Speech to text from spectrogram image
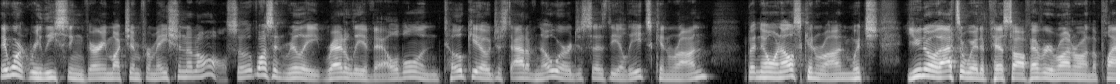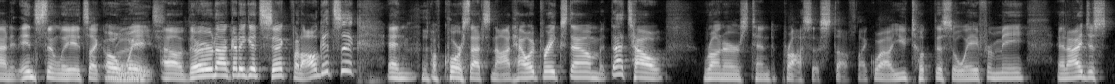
they weren't releasing very much information at all. So it wasn't really readily available. And Tokyo, just out of nowhere, just says the elites can run, but no one else can run, which you know that's a way to piss off every runner on the planet. Instantly, it's like, oh, right. wait, uh, they're not going to get sick, but I'll get sick. And of course, that's not how it breaks down, but that's how runners tend to process stuff like, wow, you took this away from me. And I just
